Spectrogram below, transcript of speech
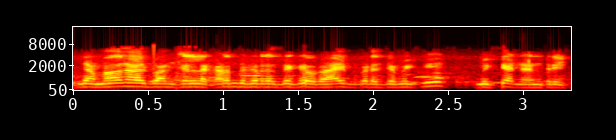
இந்த முதல் நாள் ஃபங்க்ஷன்ல கலந்துக்கிறதுக்கு ஒரு வாய்ப்பு கிடைச்சமைக்கு மிக்க நன்றி.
